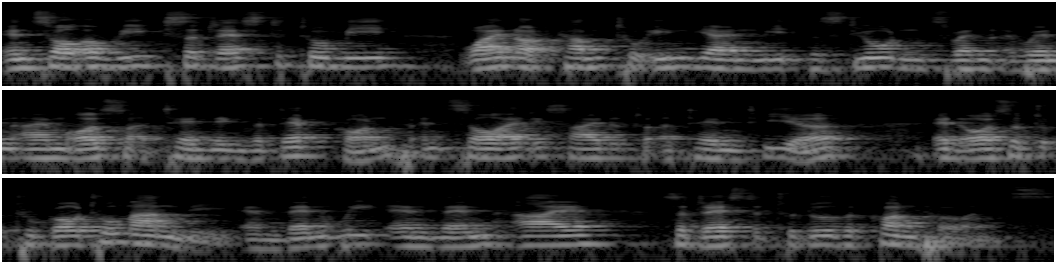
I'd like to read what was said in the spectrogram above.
And so Aveek suggested to me, why not come to India and meet the students when, when I'm also attending the DebConf? And so I decided to attend here and also to, to go to Mandi. And then, we, and then I suggested to do the conference.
